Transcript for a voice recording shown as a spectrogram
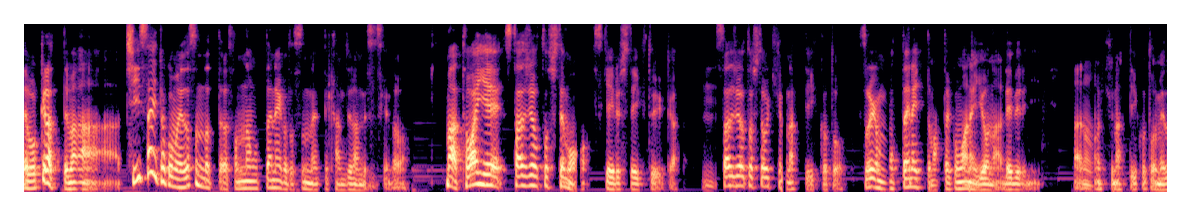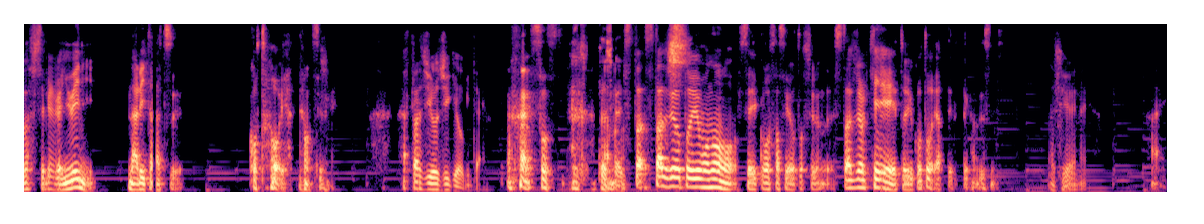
で僕らってまあ、小さいとこ目指すんだったらそんなもったいないことすんなって感じなんですけど、まあ、とはいえ、スタジオとしてもスケールしていくというか、うんスタジオとして大きくなっていくこと、それがもったいないって全く思わないようなレベルにあの大きくなっていくことを目指しているがゆえに成り立つことをやってますよね。スタジオ事業みたいな。はい、そうっす。確かにスタ。スタジオというものを成功させようとしてるので、スタジオ経営ということをやってるって感じですね。間違いない。はい。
